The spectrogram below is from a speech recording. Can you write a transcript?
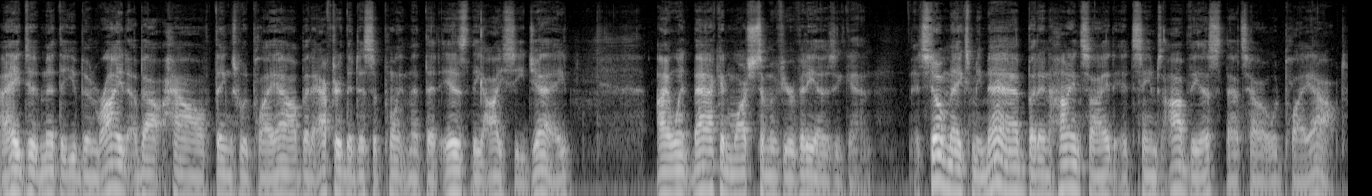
I hate to admit that you've been right about how things would play out, but after the disappointment that is the ICJ, I went back and watched some of your videos again. It still makes me mad, but in hindsight, it seems obvious that's how it would play out.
